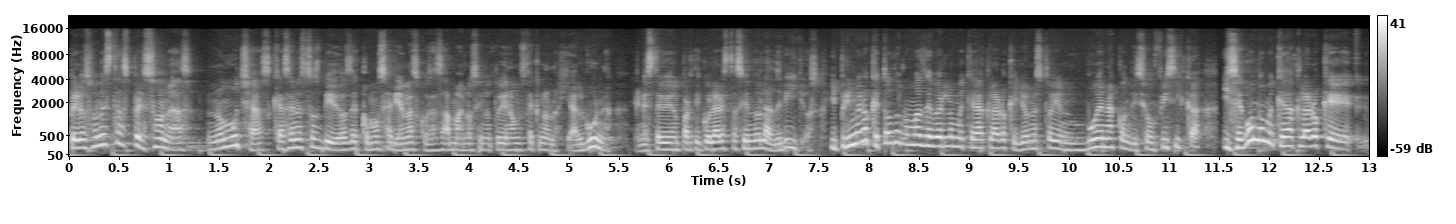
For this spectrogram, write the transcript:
Pero son estas personas, no muchas, que hacen estos videos de cómo se harían las cosas a mano si no tuviéramos tecnología alguna. En este video en particular está haciendo ladrillos y primero que todo, nomás de verlo, me queda claro que yo no estoy en buena condición física y segundo, me queda claro que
